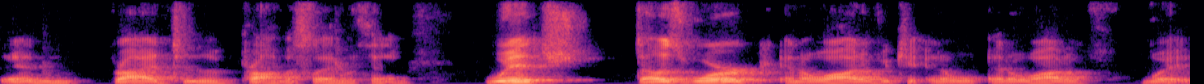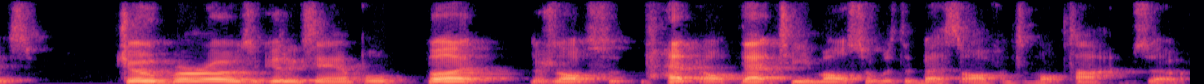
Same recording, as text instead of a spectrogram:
and ride to the promised land with him, which does work in a lot of in a, in a lot of ways. Joe Burrow is a good example, but there's also that that team also was the best offense of all time. So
